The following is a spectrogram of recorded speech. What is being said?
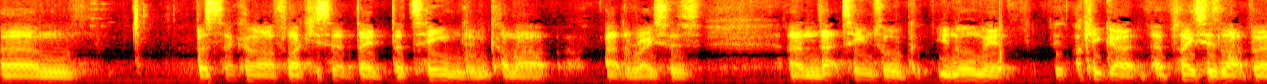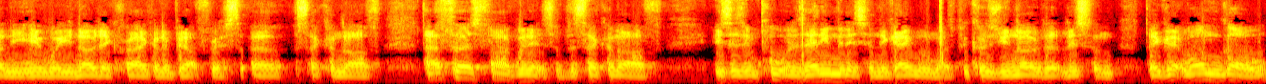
Um, but second half, like you said, they, the team didn't come out at the races. And that team talk, you normally, I keep going at places like Burnley here where you know their crowd are going to be up for a uh, second half. That first five minutes of the second half is as important as any minutes in the game almost because you know that, listen, they get one goal,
